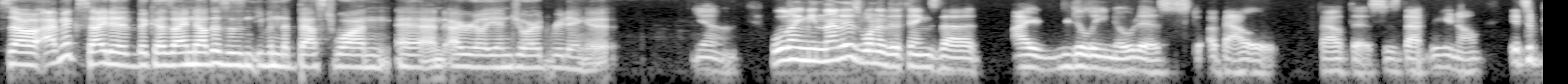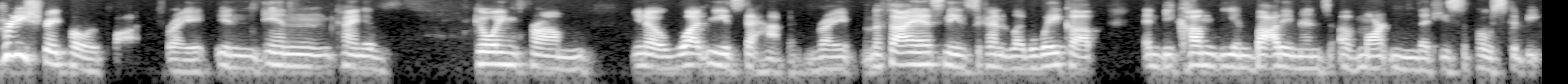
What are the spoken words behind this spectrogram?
So I'm excited because I know this isn't even the best one and I really enjoyed reading it. Yeah. Well, I mean, that is one of the things that I really noticed about about this is that, you know, it's a pretty straightforward plot, right? In in kind of going from, you know, what needs to happen, right? Matthias needs to kind of like wake up and become the embodiment of Martin that he's supposed to be,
